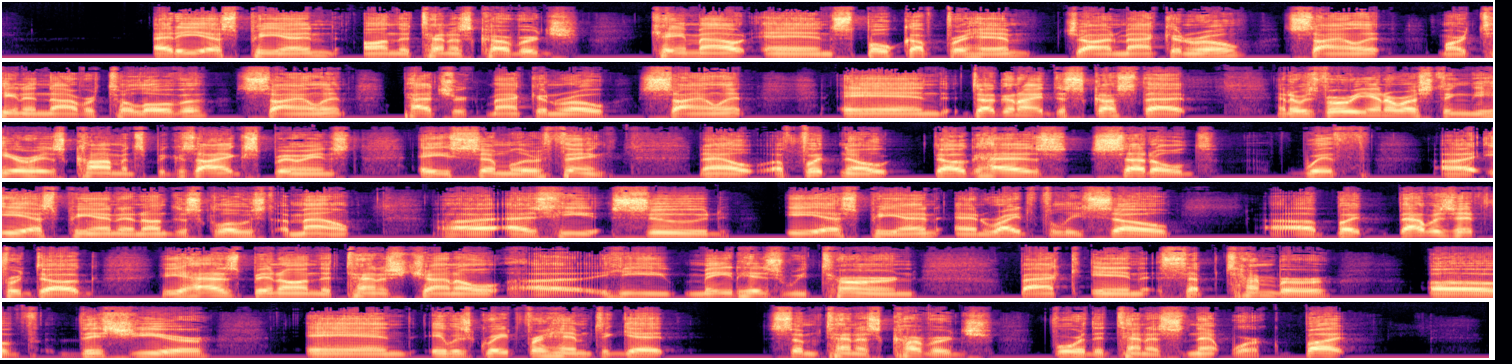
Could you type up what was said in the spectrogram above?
at ESPN on the tennis coverage came out and spoke up for him. John McEnroe, silent. Martina Navratilova, silent. Patrick McEnroe, silent. And Doug and I discussed that, and it was very interesting to hear his comments because I experienced a similar thing. Now, a footnote Doug has settled with uh, ESPN an undisclosed amount uh, as he sued ESPN, and rightfully so. Uh, but that was it for Doug. He has been on the Tennis Channel. Uh, he made his return back in September of this year, and it was great for him to get some tennis coverage for the Tennis Network. But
